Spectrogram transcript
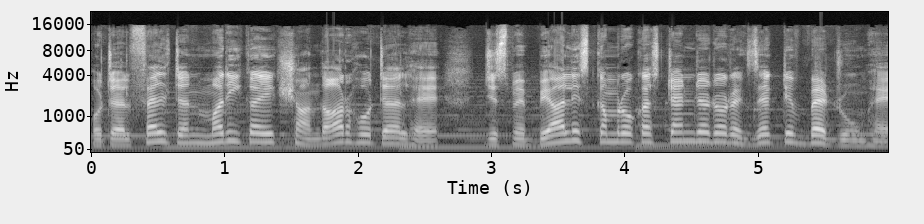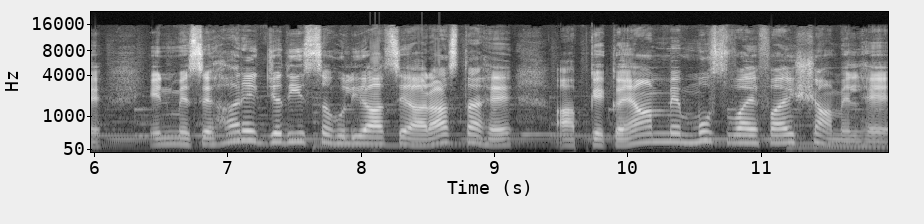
होटल फेल्टन मरी का एक शानदार होटल है, जिसमें 42 कमरों का स्टैंडर्ड और एग्जेक्टिव बेडरूम है। इनमें से हर एक जदीद सहूलियात से आरास्ता है, आपके क़याम में मुफ़्त वाईफाई शामिल है।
